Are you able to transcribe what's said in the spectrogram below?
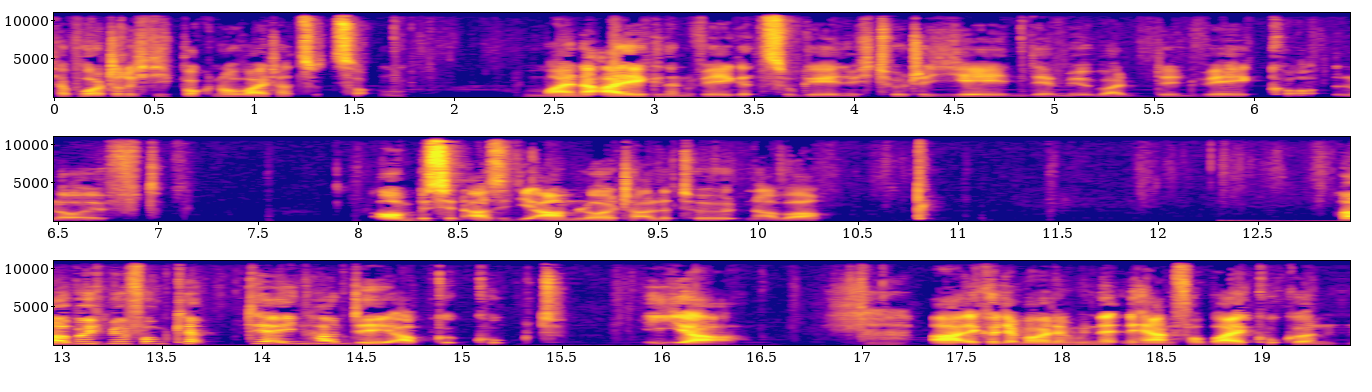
Ich habe heute richtig Bock, noch weiter zu zocken um meine eigenen Wege zu gehen. Ich töte jeden, der mir über den Weg läuft. Auch ein bisschen assi, die armen Leute alle töten, aber... Habe ich mir vom Captain HD abgeguckt. Ja. Ah, ihr könnt ja mal bei dem netten Herrn vorbeigucken.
